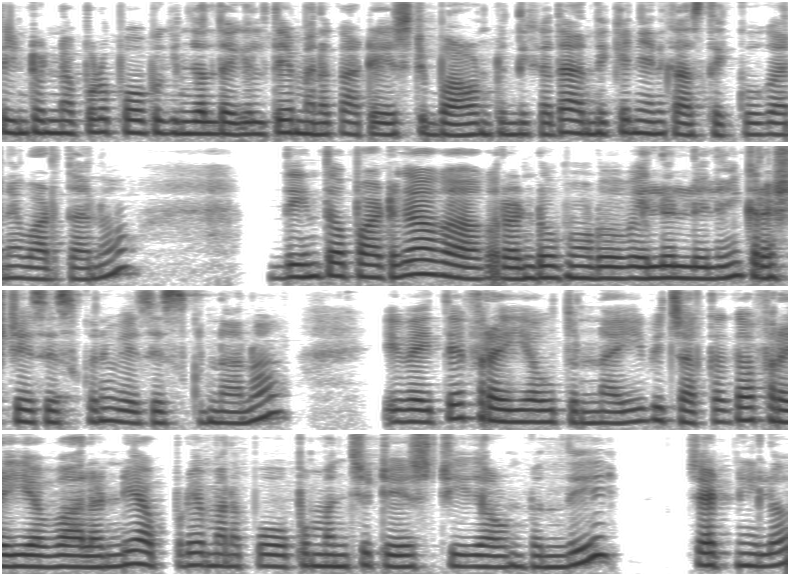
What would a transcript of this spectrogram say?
తింటున్నప్పుడు పోపు గింజలు తగిలితే మనకు ఆ టేస్ట్ బాగుంటుంది కదా. అందుకే నేను కాస్త ఎక్కువగానే వాడతాను. దీంతో పాటుగా రెండు మూడు వెల్లుల్లిని క్రష్ చేసేసుకుని వేసేసుకున్నాను. ఇవైతే ఫ్రై అవుతున్నాయి. ఇవి చక్కగా ఫ్రై అవ్వాలండి. అప్పుడే మన పోపు మంచి టేస్టీగా ఉంటుంది. చట్నీలో.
